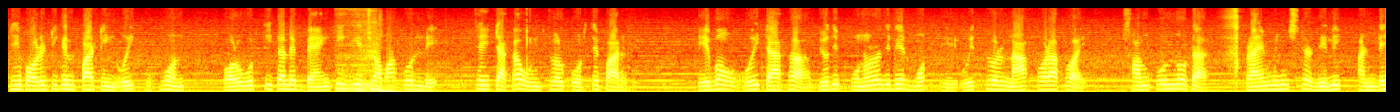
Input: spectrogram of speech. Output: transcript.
সেই পলিটিক্যাল পার্টি ওই কুপন পরবর্তীকালে ব্যাংকে গিয়ে জমা করলে সেই টাকা উইথড্রল করতে পারবে। এবং ওই টাকা যদি পনেরো দিনের মধ্যে উইথড্রল না করা হয়, সম্পূর্ণটা প্রাইম মিনিস্টার রিলিফ ফান্ডে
